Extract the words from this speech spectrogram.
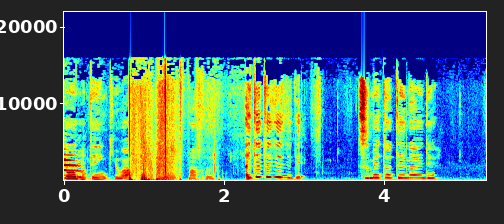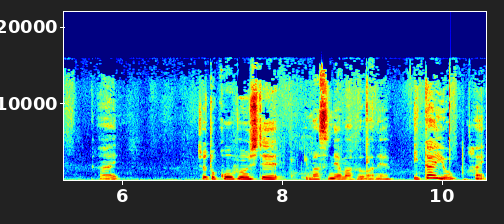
今日の天気は？マフ。あ、いててててて。爪立てないで。はい。ちょっと興奮していますね、マフがね。痛いよ。はい。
